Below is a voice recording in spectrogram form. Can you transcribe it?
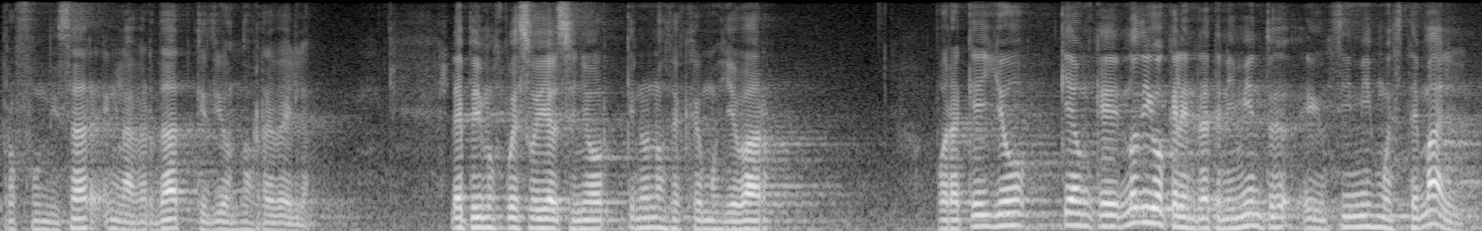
profundizar en la verdad que Dios nos revela. Le pedimos pues hoy al Señor que no nos dejemos llevar por aquello que aunque no digo que el entretenimiento en sí mismo esté mal,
